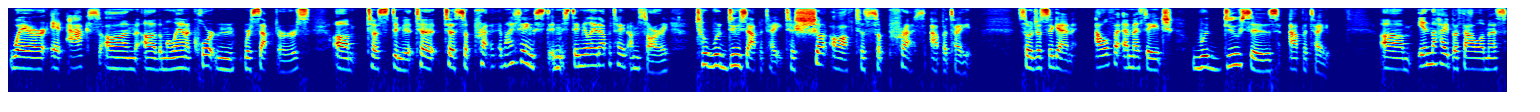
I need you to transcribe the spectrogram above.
where it acts on uh, the melanocortin receptors um, to stimulate, to to suppress. Am I saying st- stimulate appetite? I'm sorry. To reduce appetite, to shut off, to suppress appetite. So just again, alpha MSH reduces appetite um, in the hypothalamus,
